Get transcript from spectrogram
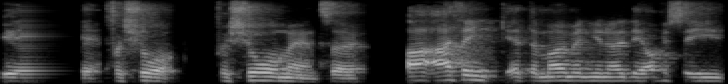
Yeah, yeah for sure, for sure, man. So I, I think at the moment, you know, they're obviously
